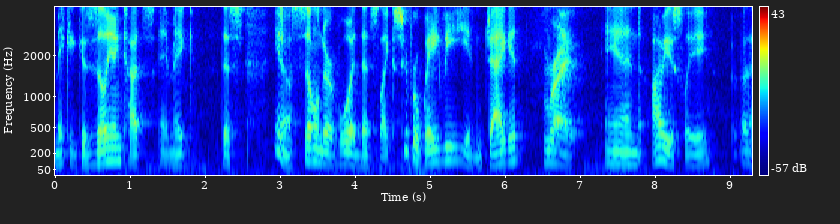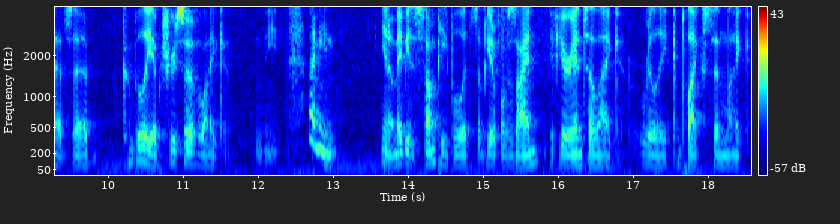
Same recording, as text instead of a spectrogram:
make a gazillion cuts and make this, you know, cylinder of wood that's like super wavy and jagged. Right. And obviously, that's a completely obtrusive, like, I mean, you know, maybe to some people it's a beautiful design. If you're into like really complex and like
